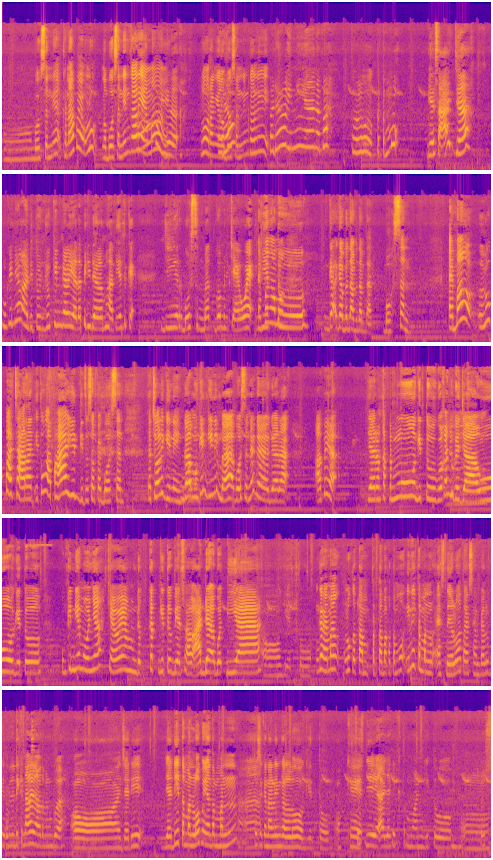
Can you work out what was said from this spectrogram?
Oh, bosennya kenapa ya? Lu ngebosenin kali oh emang? iya lu orang yang Padahal- ngebosenin kali. padahal ini ya apa? Kalau ketemu biasa aja. Mungkin dia nggak ditunjukin kali ya tapi di dalam hatinya tuh kayak jir bosen banget gue sama nih cewek Emang gitu. Nggak Enggak, enggak, bentar, bentar, bentar. Bosen. Emang lu pacaran itu ngapain gitu sampai bosen? Kecuali gini. nggak mungkin gini mbak bosennya gara-gara apa ya jarang ketemu gitu gue kan juga jauh gitu mungkin dia maunya cewek yang deket gitu biar selalu ada buat dia Oh gitu. Enggak, emang lu ketam pertama ketemu ini temen SD lu atau SMP lu gitu? udah dikenalin sama temen gue Oh, jadi jadi temen lo punya temen terus dikenalin ke lo gitu. Oke. terus diajakin ketemuan gitu Hmm. terus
